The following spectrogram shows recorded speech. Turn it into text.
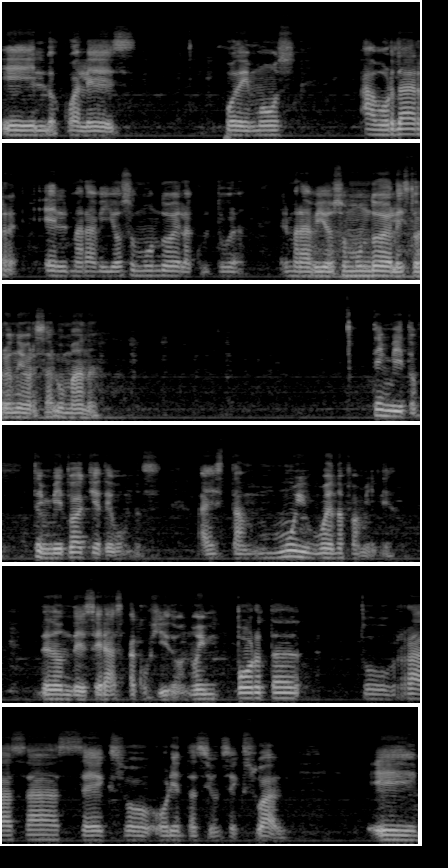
en los cuales podemos abordar el maravilloso mundo de la cultura, el maravilloso mundo de la historia universal humana. Te invito, te invito a que te unas a esta muy buena familia de donde serás acogido. No importa tu raza, sexo, orientación sexual, eh,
